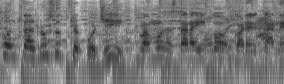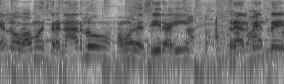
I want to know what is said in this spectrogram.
contra el ruso Triple G. Vamos a estar ahí con, el Canelo, vamos a entrenarlo, vamos a decir ahí. Realmente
